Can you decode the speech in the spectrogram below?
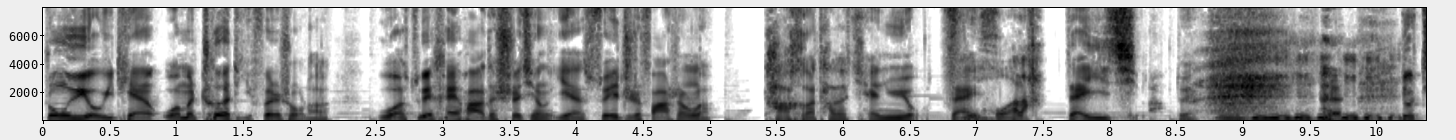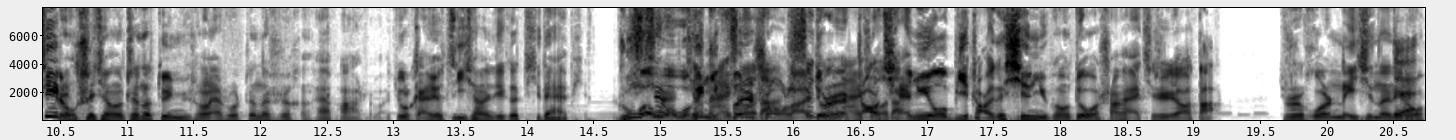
终于有一天，我们彻底分手了。我最害怕的事情也随之发生了，他和他的前女友在复活了，在一起了。对，就这种事情，真的对女生来说真的是很害怕，是吧？就是感觉自己像一个替代品。如果我我跟你分手了，是就是找前女友比找一个新女朋友对我伤害其实要大，就是或者内心的那种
